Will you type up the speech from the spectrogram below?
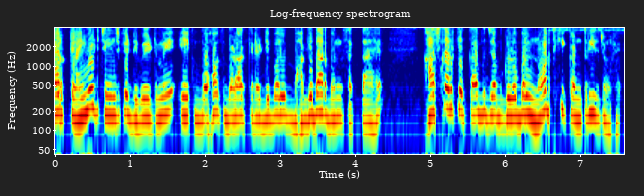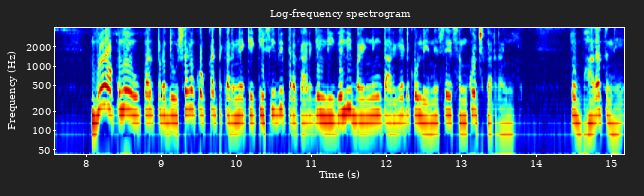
और क्लाइमेट चेंज के डिबेट में एक बहुत बड़ा क्रेडिबल भागीदार बन सकता है। खास करके तब जब ग्लोबल नॉर्थ की कंट्रीज़ जो हैं, वो अपने ऊपर प्रदूषण को कट करने के किसी भी प्रकार के लीगली बाइंडिंग टारगेट को लेने से संकोच कर रही हैं। तो भारत ने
